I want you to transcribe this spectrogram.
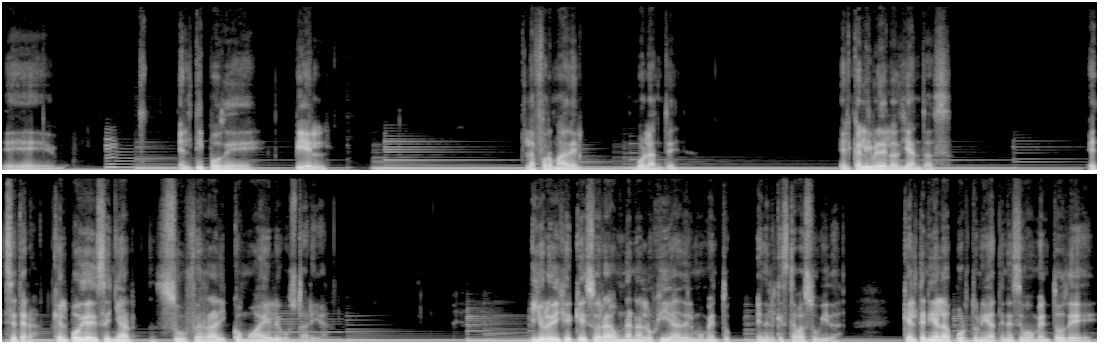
eh, el tipo de piel, la forma del volante, el calibre de las llantas, etcétera, que él podía diseñar su Ferrari como a él le gustaría. Y yo le dije que eso era una analogía del momento en el que estaba su vida que él tenía la oportunidad en ese momento de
